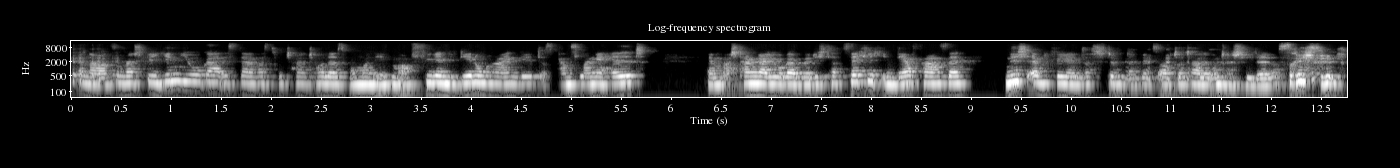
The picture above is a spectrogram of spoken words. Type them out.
genau, zum Beispiel Yin-Yoga ist da was total Tolles, wo man eben auch viel in die Dehnung reingeht, das ganz lange hält. Ähm, Ashtanga-Yoga würde ich tatsächlich in der Phase nicht empfehlen. Das stimmt, da gibt es auch totale Unterschiede, das ist richtig.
